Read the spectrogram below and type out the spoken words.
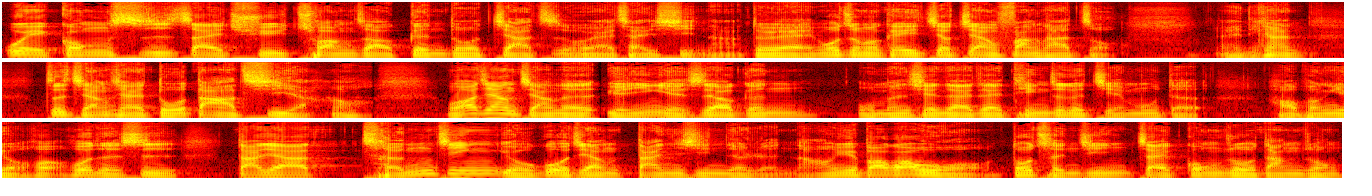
为公司再去创造更多价值回来才行啊，对不对？我怎么可以就这样放他走？哎，你看这讲起来多大气啊！哦，我要这样讲的原因也是要跟我们现在在听这个节目的好朋友，或或者是大家曾经有过这样担心的人，然后因为包括我都曾经在工作当中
